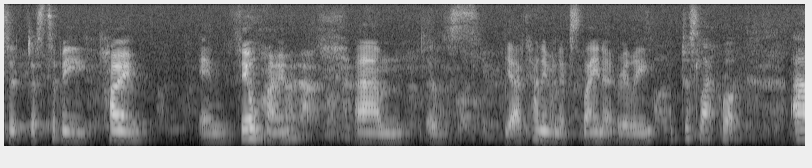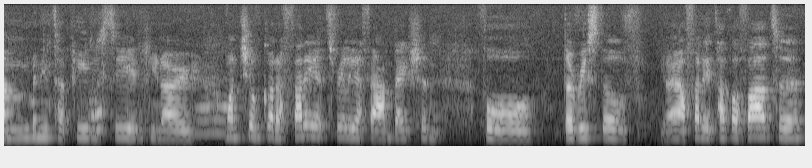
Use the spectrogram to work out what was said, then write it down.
to, just to be home and feel home um, is yeah, I can't even explain it really. Just like what um, Minita Piri said, you know, once you've got a whare, it's really a foundation for the rest of you know our whare tapawha to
